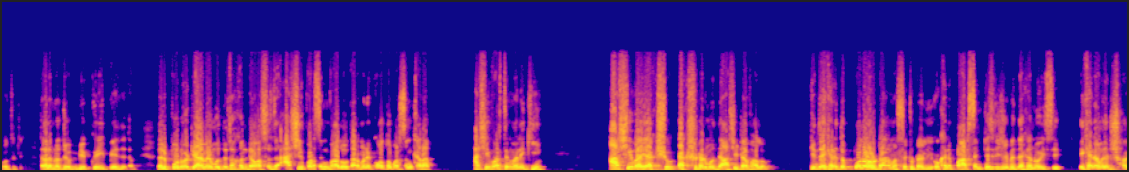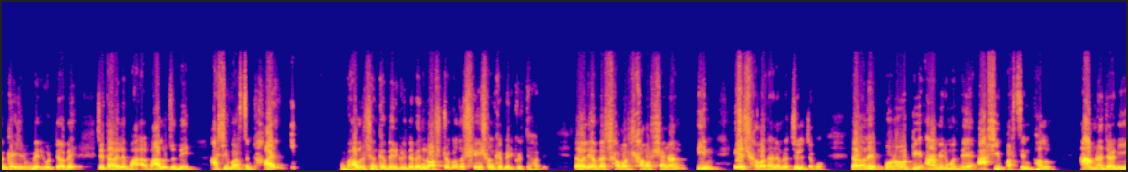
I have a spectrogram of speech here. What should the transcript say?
কতটি? তাহলে আমরা যোগ বিয়োগ করেই পেয়ে যেতাম। তাহলে পনেরোটি আমের মধ্যে তখন দেওয়া আছে যে আশি পার্সেন্ট ভালো, তার মানে কত পার্সেন্ট খারাপ? আশি পার্সেন্ট মানে কি? আশি বাই একশো, একশোটার মধ্যে আশিটা ভালো। কিন্তু এখানে তো পনেরোটা আমার টোটালি ওখানে পার্সেন্টেজ হিসেবে দেখানো হয়েছে। এখানে আমাদের সংখ্যা হিসেবে বের করতে হবে যে তাহলে ভালো যদি আশি পার্সেন্ট হয় ভালোর সংখ্যা বের করতে হবে নষ্ট কত সেই সংখ্যা বের করতে হবে। তাহলে আমরা সমস্যা নাম তিন, এর সমাধানে আমরা চলে যাব। তাহলে পনেরোটি আমের মধ্যে আশি পার্সেন্ট ভালো। আমরা জানি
